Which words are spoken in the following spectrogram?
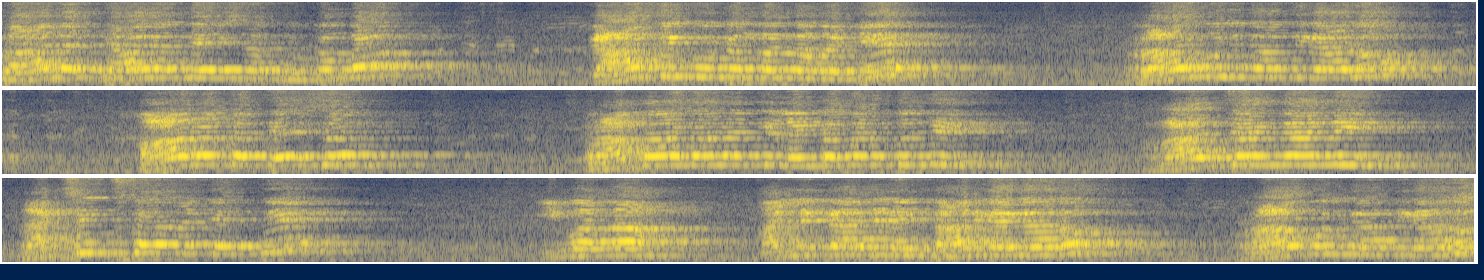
ప్రాణ త్యాగం చేసిన కుటుంబం గాంధీ కుటుంబం కాబట్టి రాహుల్ గాంధీ గారు భారతదేశం ప్రమాదానికి లెక్కబడుతుంది. రాజ్యాంగాన్ని రక్షించుకోవాలని చెప్పి ఇవాళ మల్లికార్జున ఖార్గే గారు రాహుల్ గాంధీ గారు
